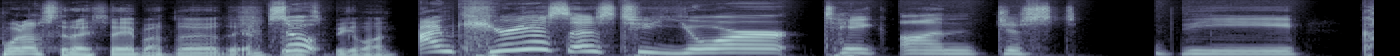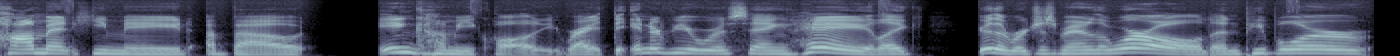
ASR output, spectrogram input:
what else did I say about the the influence So- of Elon? I'm curious as to your take on just the comment he made about income equality, right? The interviewer was saying, "Hey, like you're the richest man in the world and people are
